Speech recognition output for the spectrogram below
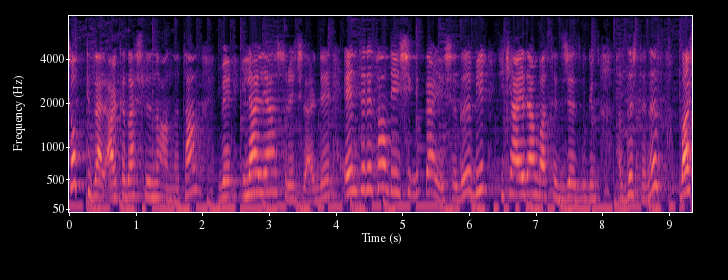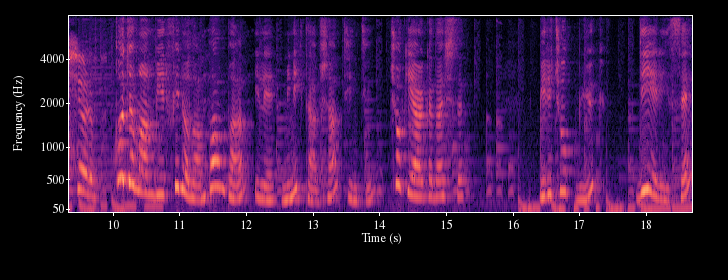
çok güzel arkadaşlığını anlatan ve ilerleyen süreçlerde enteresan değişiklikler yaşadığı bir hikayeden bahsedeceğiz bugün. Hazırsanız başlıyorum. Kocaman bir fil olan Pampa ile minik tavşan Tintin çok iyi arkadaştı. Biri çok büyük, diğeri ise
